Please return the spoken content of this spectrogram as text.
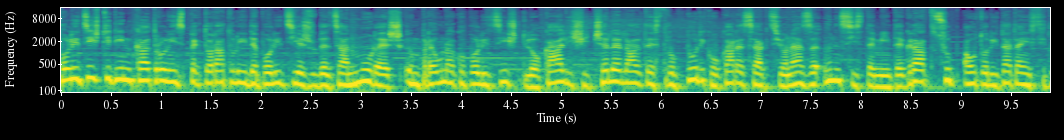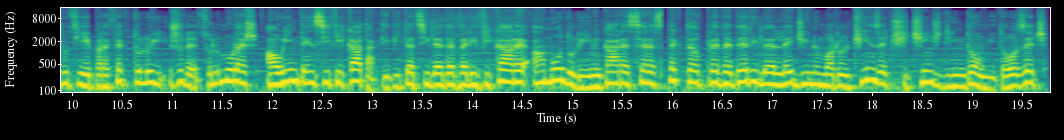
Polițiștii din cadrul Inspectoratului de Poliție Județean Mureș, împreună cu polițiști locali și celelalte structuri cu care se acționează în sistem integrat sub autoritatea instituției prefectului județul Mureș, au intensificat activitățile de verificare a modului în care se respectă prevederile legii numărul 55 din 2020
